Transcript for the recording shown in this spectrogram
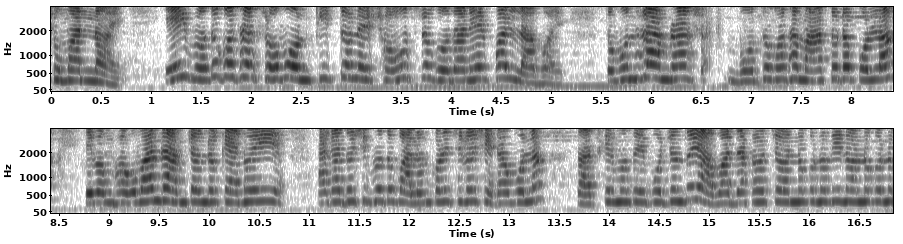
সমান নয়। এই ব্রত কথা শ্রবণ, কীর্তনের সহস্র গোদানের ফল লাভ হয়। তো বন্ধুরা, আমরা কথা মাহাত্মটা পড়লাম এবং ভগবান রামচন্দ্র কেন এই একাদশী ব্রত পালন করেছিল সেটাও বললাম। তো আজকের মতো এই পর্যন্তই। আবার দেখা হচ্ছে অন্য কোনো দিন, অন্য কোনো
